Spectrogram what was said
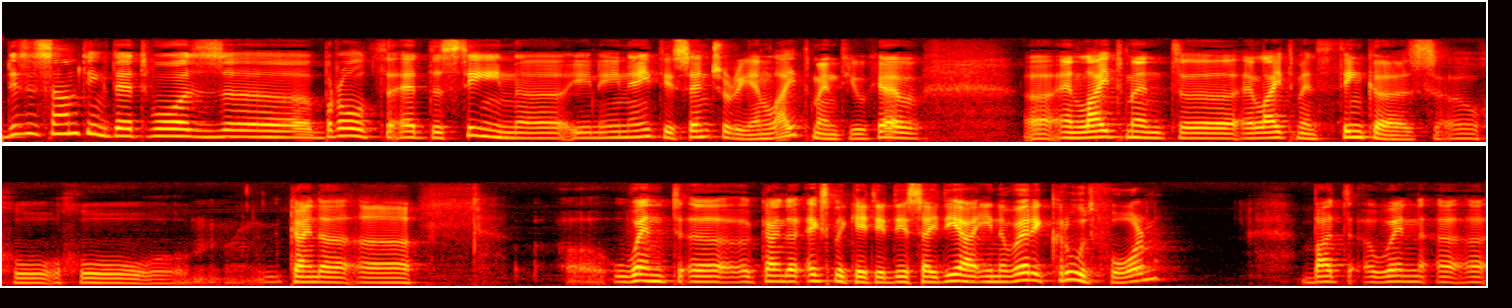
this is something that was uh, brought at the scene uh, in in 18th century Enlightenment. You have uh, Enlightenment uh, Enlightenment thinkers uh, who who kind of uh, went uh, kind of explicated this idea in a very crude form. But when uh, uh,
